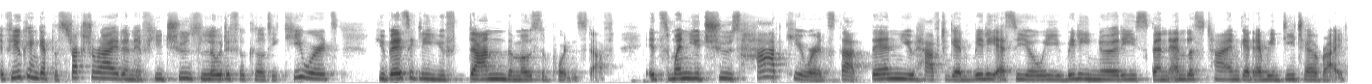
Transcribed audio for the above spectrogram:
if you can get the structure right and if you choose low difficulty keywords you basically you've done the most important stuff. It's when you choose hard keywords that then you have to get really seo really nerdy spend endless time get every detail right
